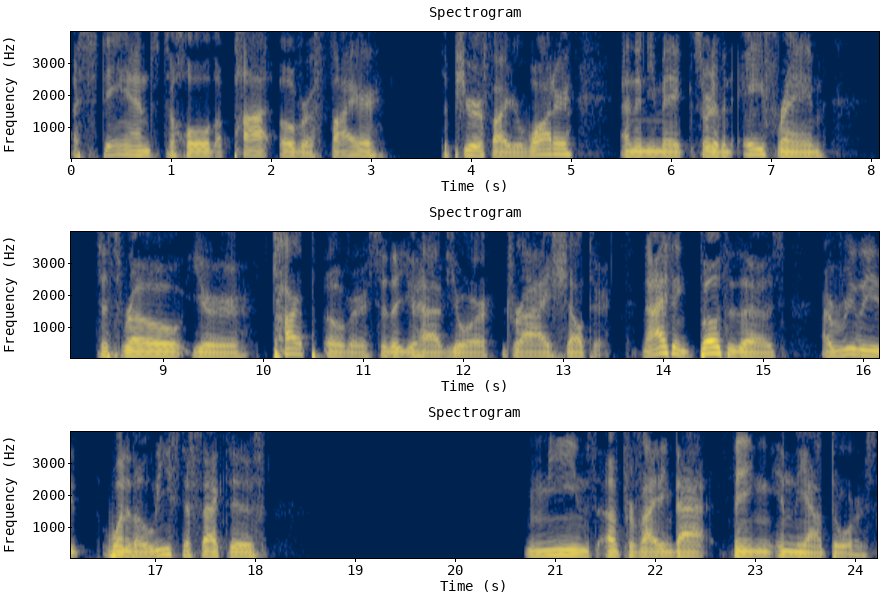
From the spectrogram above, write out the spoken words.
a stand to hold a pot over a fire to purify your water and then you make sort of an a-frame to throw your tarp over so that you have your dry shelter now i think both of those are really one of the least effective means of providing that thing in the outdoors.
